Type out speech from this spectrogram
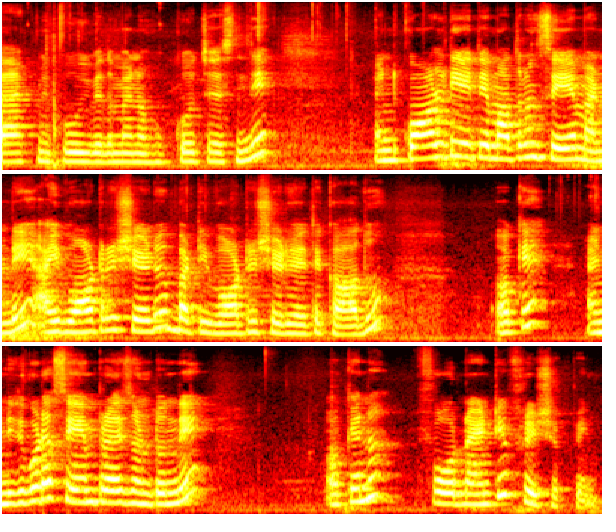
బ్యాక్ మీకు ఈ విధమైన హుక్ వచ్చేసింది. అండ్ క్వాలిటీ అయితే మాత్రం సేమ్ అండి. అవి వాటర్ షేడ్ బట్ ఈ వాటర్ షేడ్ అయితే కాదు. ఓకే అండ్ ఇది కూడా సేమ్ ప్రైస్ ఉంటుంది. ఓకేనా? Four ninety free shipping.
